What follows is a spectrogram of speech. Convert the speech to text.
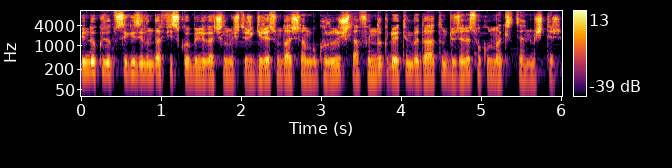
1938 yılında Fisko Birlik açılmıştır. Giresun'da açılan bu kuruluşla fındık üretim ve dağıtım düzene sokulmak istenmiştir.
